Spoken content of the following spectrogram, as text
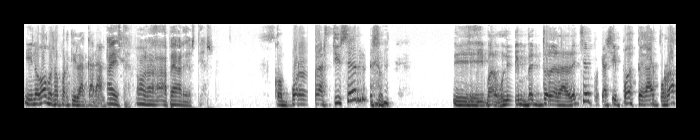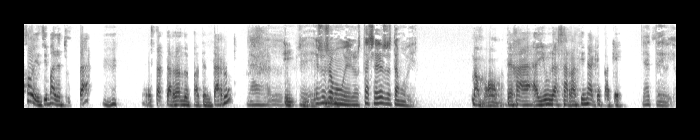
y nos vamos a partir la cara. Ahí está, vamos a, a pegar de hostias. Con porras teaser. y bueno, un invento de la leche, porque así puedes pegar porrazo y encima electrocutar. Ujú. Están tardando en patentarlo. La- Y- sí, eso son muy bien, los taseros están muy bien. Vamos, deja ahí una sarracina que para qué. Ya te digo yo.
